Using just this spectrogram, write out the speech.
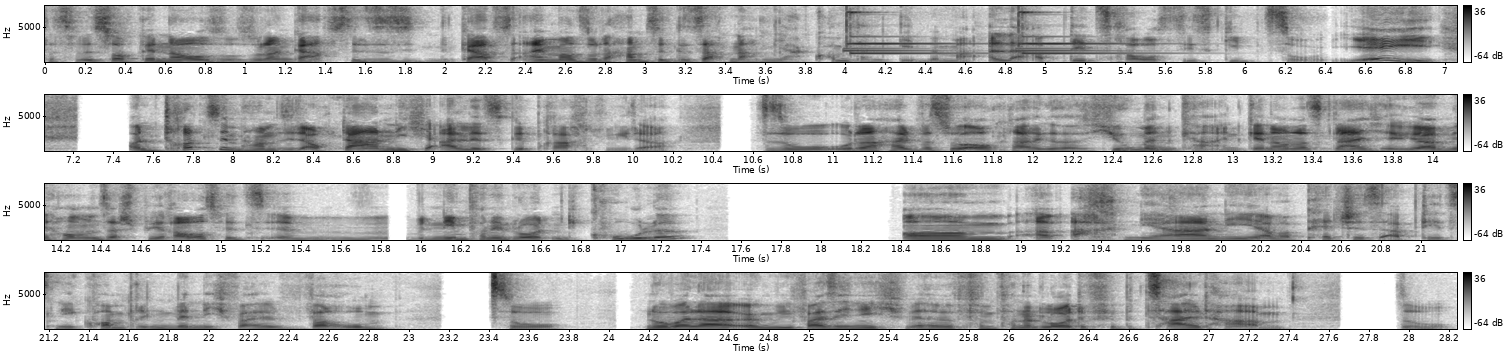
Das ist doch genauso. So, dann gab es dieses, gab es einmal so, da haben sie gesagt nach ja komm, dann geben wir mal alle Updates raus, die es gibt. So, yay! Und trotzdem haben sie auch da nicht alles gebracht wieder. So, oder halt, was du auch gerade gesagt hast, Humankind, genau das gleiche. Ja, wir hauen unser Spiel raus, wir, äh, wir nehmen von den Leuten die Kohle, ähm, ach ja, nee, aber Patches, Updates, nee, komm, bringen wir nicht, weil warum? So. Nur weil da irgendwie, weiß ich nicht, 500 äh, Leute für bezahlt haben. So.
